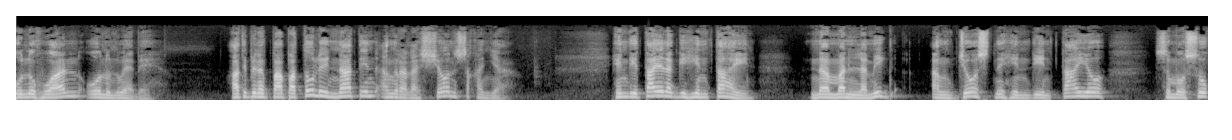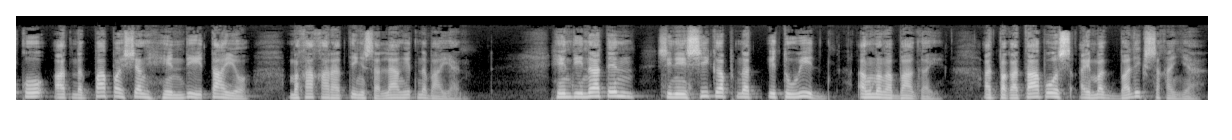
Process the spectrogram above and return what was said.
1 Juan 1.9 At ipinagpapatuloy natin ang relasyon sa Kanya. Hindi tayo naghihintay na manlamig ang Diyos ni hindi tayo sumusuko at nagpapasyang hindi tayo makakarating sa langit na bayan. Hindi natin sinisikap na ituwid ang mga bagay at pagkatapos ay magbalik sa Kanya.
